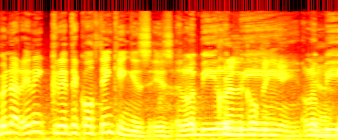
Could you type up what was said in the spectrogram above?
Benar, ini critical thinking is is lebih Critical lebih thinking, lebih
